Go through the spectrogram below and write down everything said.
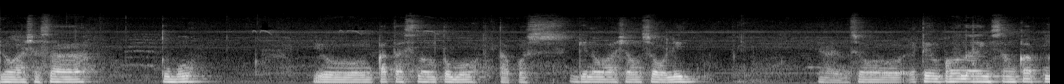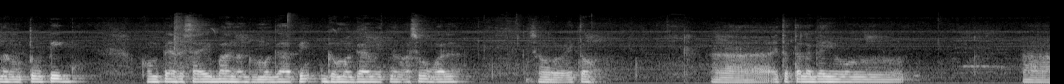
Gawa siya sa tubo. Yung katas ng tubo. Tapos ginawa siyang solid. Yan. So, ito yung pangunahing sangkap ng tupig. compare sa iba na gumagamit, ng asukal. So ito, ah, ito talaga yung ah,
